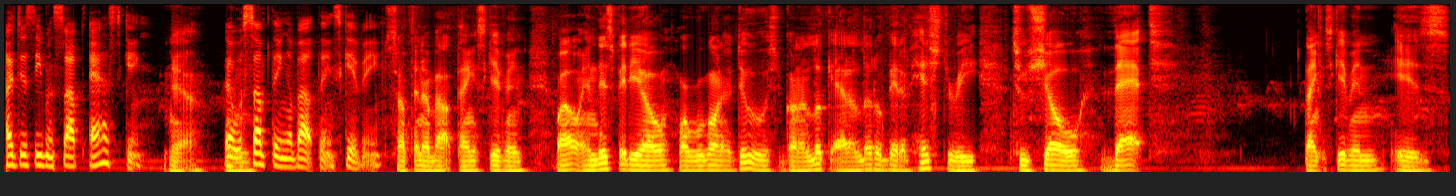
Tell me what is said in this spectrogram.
I just even stopped asking. Yeah. There was something about Thanksgiving. Something about Thanksgiving. Well, in this video, what we're going to do is we're going to look at a little bit of history to show that Thanksgiving is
